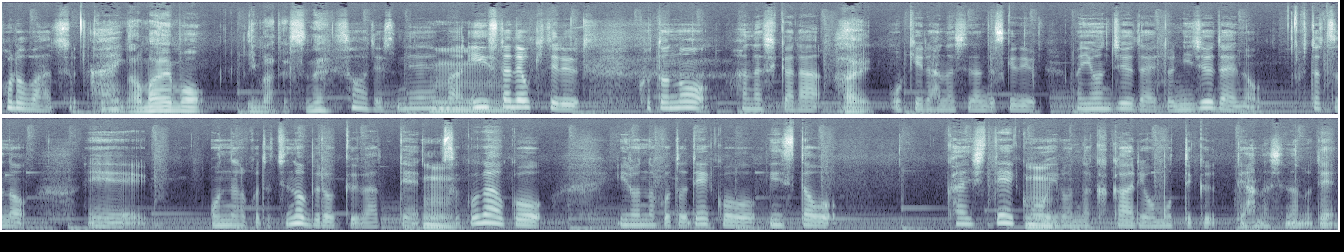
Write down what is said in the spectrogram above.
フォロワーズはい名前も今ですね。そうですね、うん。まあインスタで起きてることの話からはい。起きる話なんですけど、まあ、40代と20代の2つの、えー女の子たちのブロックがあって、うん。そこがこういろんなことでこうインスタを介してこう、うんいろんな関わりを持っていくって話なので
